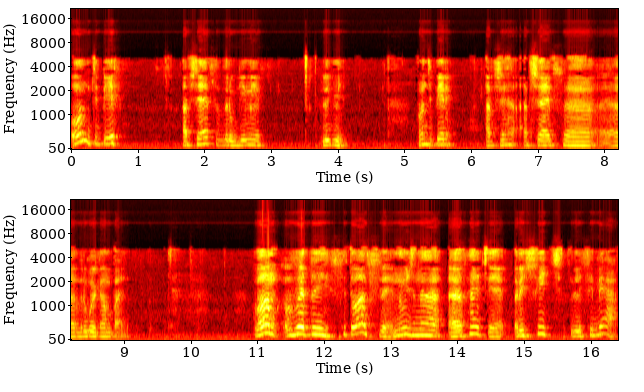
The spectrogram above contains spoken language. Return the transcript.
он теперь общается с другими людьми. Он теперь обща, общается э, в другой компании. Вам в этой ситуации нужно, э, знаете, решить для себя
